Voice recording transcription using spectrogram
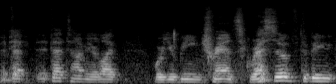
at that, at that time in your life, were you being transgressive to be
